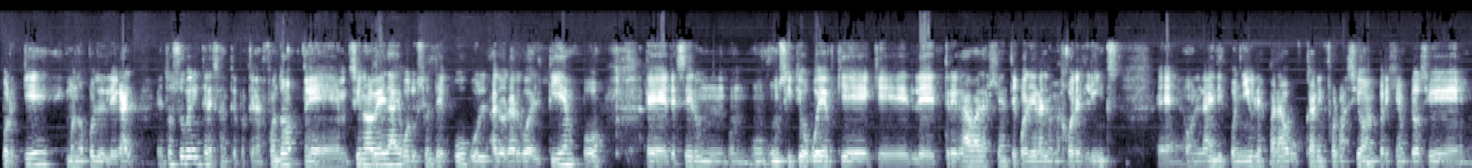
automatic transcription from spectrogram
¿Por qué monopolio ilegal? Esto es súper interesante porque en el fondo, eh, si uno ve la evolución de Google a lo largo del tiempo, eh, de ser un, sitio web que, le entregaba a la gente cuáles eran los mejores links eh, online disponibles para buscar información, por ejemplo, si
